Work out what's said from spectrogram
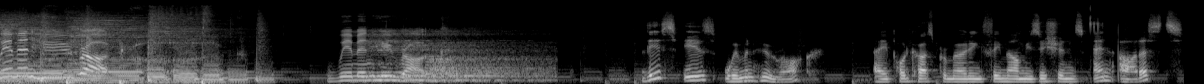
Women who rock. Women who rock. This is Women Who Rock, a podcast promoting female musicians and artists.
